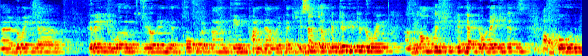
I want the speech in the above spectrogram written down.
uh, doing uh, great work during the COVID-19 pandemic, and she said she'll continue to do it as long as she can get donations of food.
